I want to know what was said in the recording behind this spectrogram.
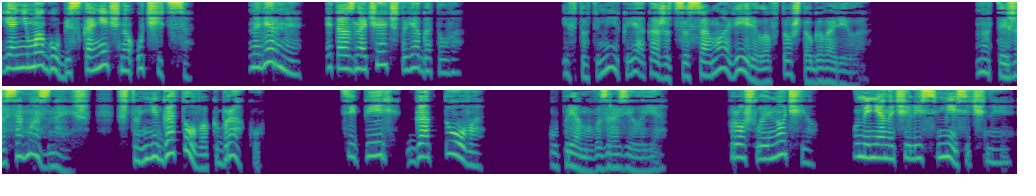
Я не могу бесконечно учиться. Наверное, это означает, что я готова». И в тот миг я, кажется, сама верила в то, что говорила. «Но ты же сама знаешь, что не готова к браку». «Теперь готова», упрямо возразила я. Прошлой ночью у меня начались месячные.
